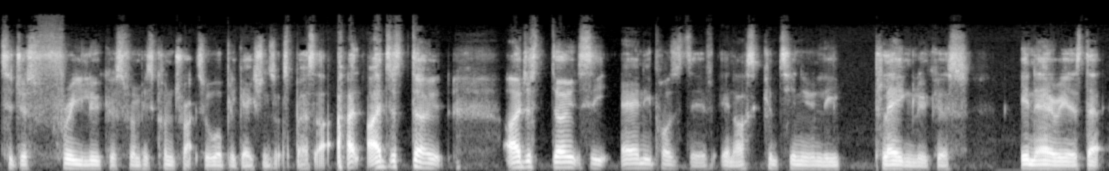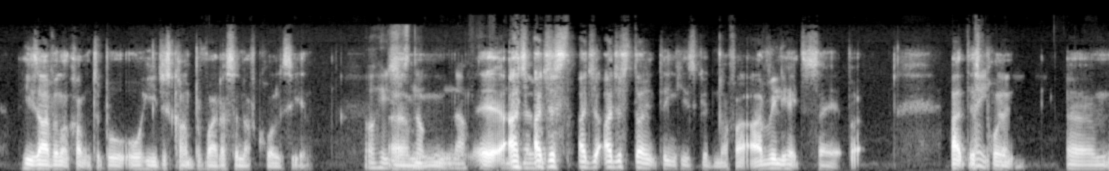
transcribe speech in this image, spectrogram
to just free Lucas from his contractual obligations at Spurs. I, I, just don't I just don't see any positive in us continually playing Lucas in areas that he's either not comfortable or he just can't provide us enough quality in. Or he's just not Um, good enough. I, I just, I just, I just don't think he's good enough. I, I really hate to say it, but at this No, point, um,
